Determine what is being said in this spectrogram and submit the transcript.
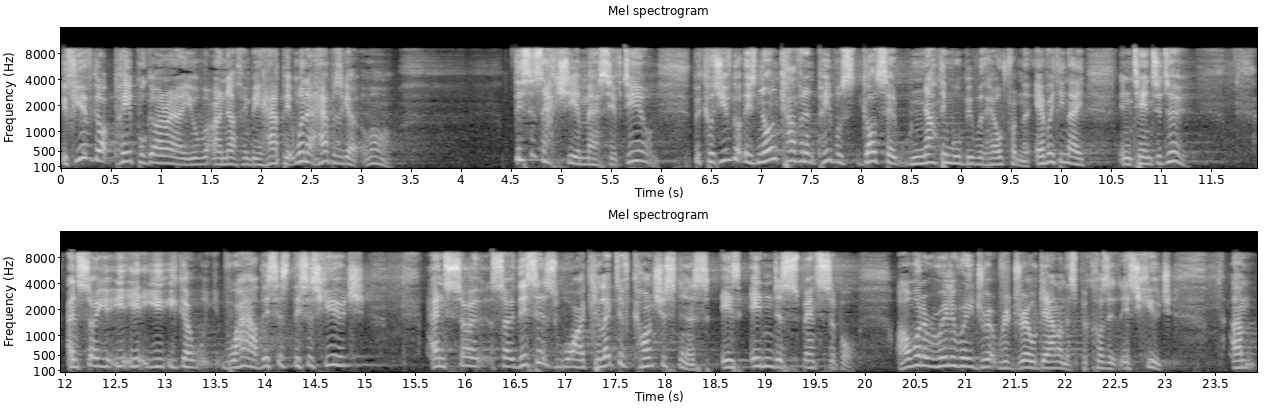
If you've got people going around, you are nothing be happy. When it happens, you go, oh, this is actually a massive deal because you've got these non covenant people. God said nothing will be withheld from them, everything they intend to do. And so you, you, you go, wow, this is, this is huge. And so, so this is why collective consciousness is indispensable. I want to really, really drill, drill down on this because it, it's huge. Um,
